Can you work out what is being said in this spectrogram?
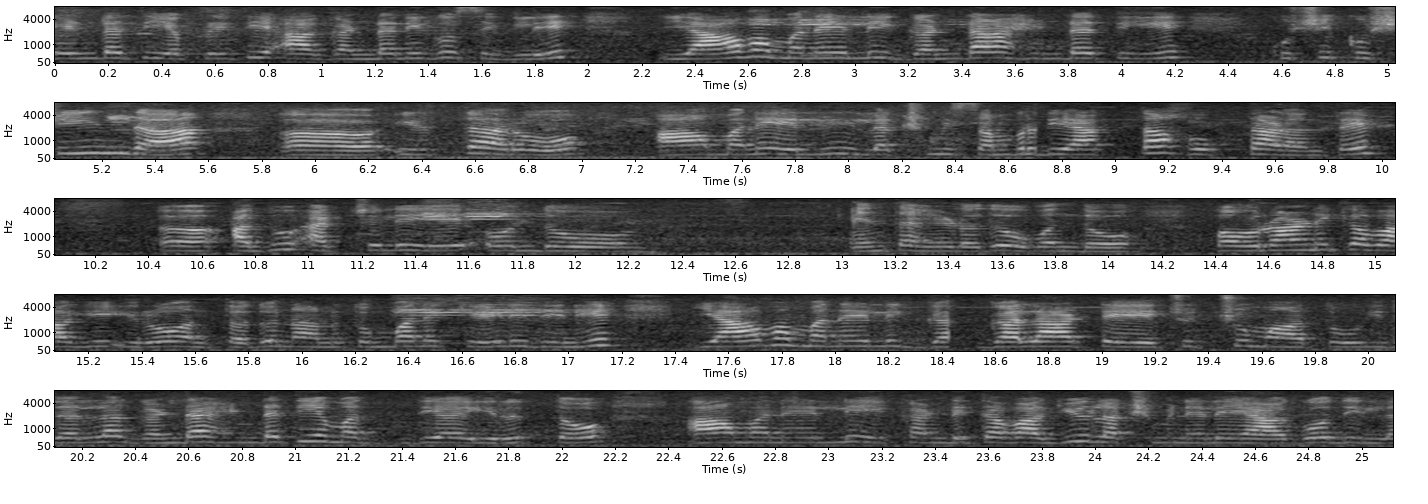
ಹೆಂಡತಿಯ ಪ್ರೀತಿ ಆ ಗಂಡನಿಗೂ ಸಿಗಲಿ. ಯಾವ ಮನೆಯಲ್ಲಿ ಗಂಡ ಹೆಂಡತಿ ಖುಷಿ ಖುಷಿಯಿಂದ ಇರ್ತಾರೋ ಆ ಮನೆಯಲ್ಲಿ ಲಕ್ಷ್ಮಿ ಸಮೃದ್ಧಿ ಆಗ್ತಾ ಹೋಗ್ತಾಳಂತೆ. ಅದು ಆ್ಯಕ್ಚುಲಿ ಒಂದು ಎಂತ ಹೇಳೋದು ಒಂದು ಪೌರಾಣಿಕವಾಗಿ ಇರೋ ಅಂಥದ್ದು ನಾನು ತುಂಬಾ ಕೇಳಿದ್ದೀನಿ. ಯಾವ ಮನೆಯಲ್ಲಿ ಗಲಾಟೆ ಚುಚ್ಚು ಮಾತು ಇದೆಲ್ಲ ಗಂಡ ಹೆಂಡತಿಯ ಮಧ್ಯೆ ಇರುತ್ತೋ ಆ ಮನೆಯಲ್ಲಿ ಖಂಡಿತವಾಗಿಯೂ ಲಕ್ಷ್ಮೀ ನೆಲೆ ಆಗೋದಿಲ್ಲ.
